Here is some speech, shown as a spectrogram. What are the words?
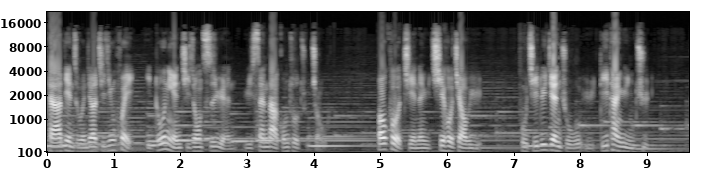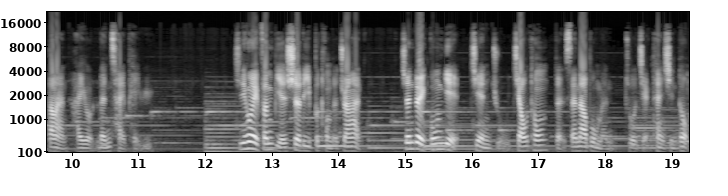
台达电子文教基金会已多年集中资源于三大工作主轴，包括节能与气候教育、普及绿建筑与低碳运具，当然还有人才培育。基金会分别设立不同的专案。针对工业、建筑、交通等三大部门做减碳行动，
